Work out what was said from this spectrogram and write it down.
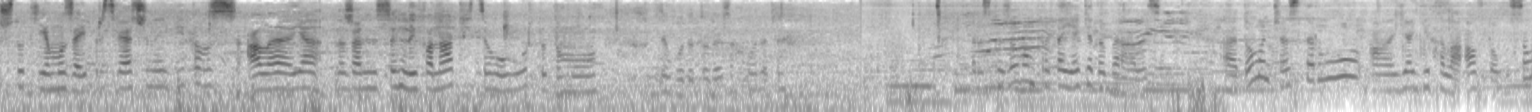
Також тут є музей присвячений Beatles, але я, на жаль, не сильний фанат цього гурту, тому не буду туди заходити. Розкажу вам про те, як я добиралася. До Манчестеру я їхала автобусом,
